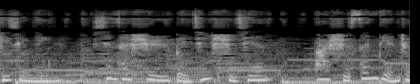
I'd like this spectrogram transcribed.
提醒您，现在是北京时间二十三点整。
